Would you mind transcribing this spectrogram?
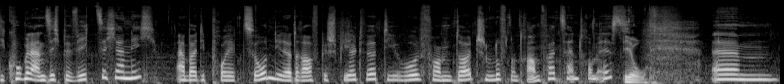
die Kugel an sich bewegt sich ja nicht, aber die Projektion, die da drauf gespielt wird, die wohl vom Deutschen Luft- und Raumfahrtzentrum ist, Jo. ähm,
